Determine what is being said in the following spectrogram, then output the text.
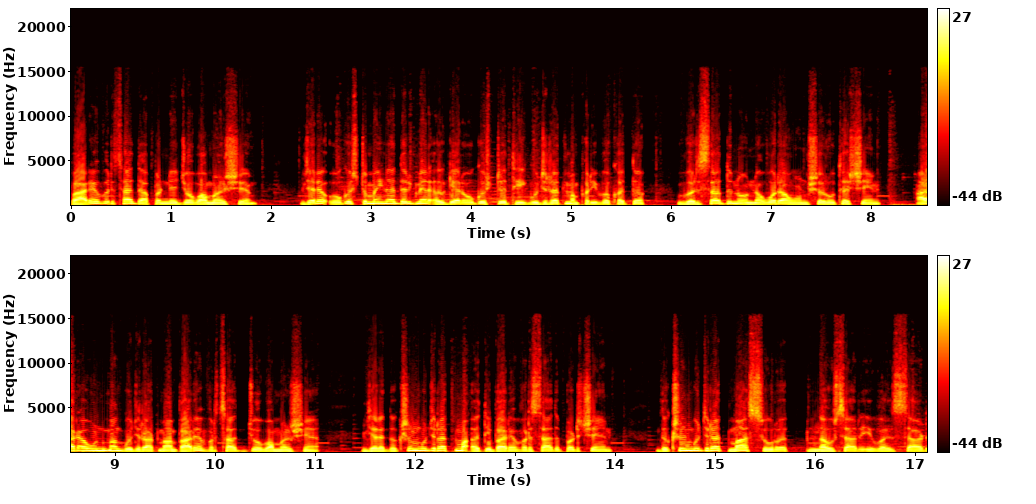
ભારે વરસાદ આપણને જોવા મળશે. જ્યારે ઓગસ્ટ મહિના દરમિયાન અગિયાર ઓગસ્ટથી ગુજરાતમાં ફરી વખત વરસાદનો નવો રાઉન્ડ શરૂ થશે. આ રાઉન્ડમાં ગુજરાતમાં ભારે વરસાદ જોવા મળશે. જ્યારે દક્ષિણ ગુજરાતમાં અતિભારે વરસાદ પડશે. દક્ષિણ ગુજરાતમાં સુરત, નવસારી, વલસાડ,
